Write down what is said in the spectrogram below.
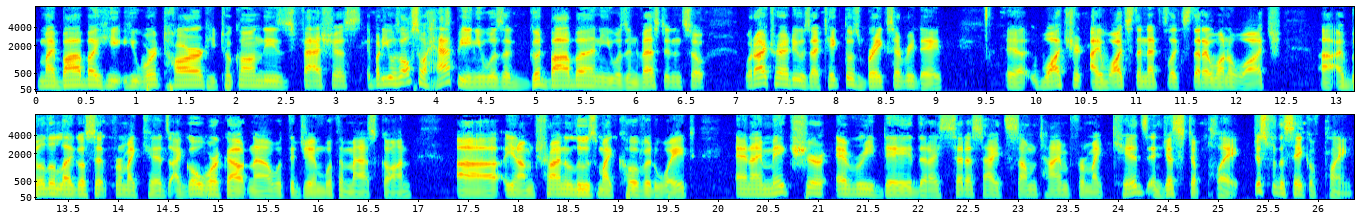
my Baba, he he worked hard, he took on these fascists, but he was also happy and he was a good Baba and he was invested. And so what I try to do is I take those breaks every day uh, watch it. I watch the Netflix that I want to watch. Uh, I build a Lego set for my kids. I go work out now with the gym with a mask on. Uh, you know, I'm trying to lose my COVID weight, and I make sure every day that I set aside some time for my kids and just to play, just for the sake of playing.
